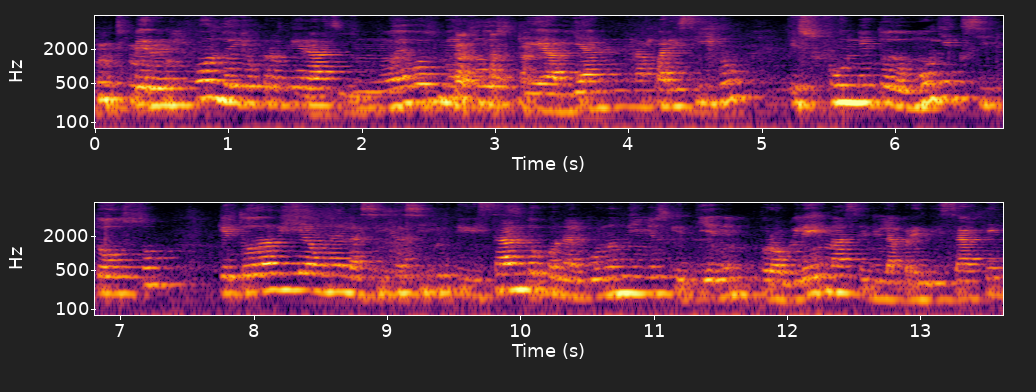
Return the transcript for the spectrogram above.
pero en el fondo yo creo que eran nuevos métodos que habían aparecido. Es, fue un método muy exitoso que todavía una de las hijas sigue utilizando con algunos niños que tienen problemas en el aprendizaje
